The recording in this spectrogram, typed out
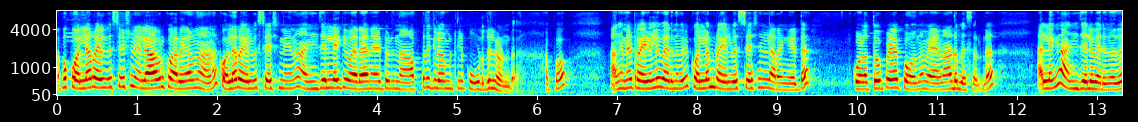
അപ്പോൾ കൊല്ലം റെയിൽവേ സ്റ്റേഷൻ എല്ലാവർക്കും അറിയാവുന്നതാണ്. കൊല്ലം റെയിൽവേ സ്റ്റേഷനിൽ നിന്ന് അഞ്ചലിലേക്ക് വരാനായിട്ട് ഒരു നാൽപ്പത് കിലോമീറ്ററിൽ കൂടുതലുണ്ട്. അപ്പോൾ അങ്ങനെ ട്രെയിനിൽ വരുന്നവർ കൊല്ലം റെയിൽവേ സ്റ്റേഷനിൽ ഇറങ്ങിയിട്ട് കുളത്തൂപ്പുഴ പോകുന്ന വേണാട് ബസ്സുണ്ട് അല്ലെങ്കിൽ അഞ്ചൽ വരുന്നത്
